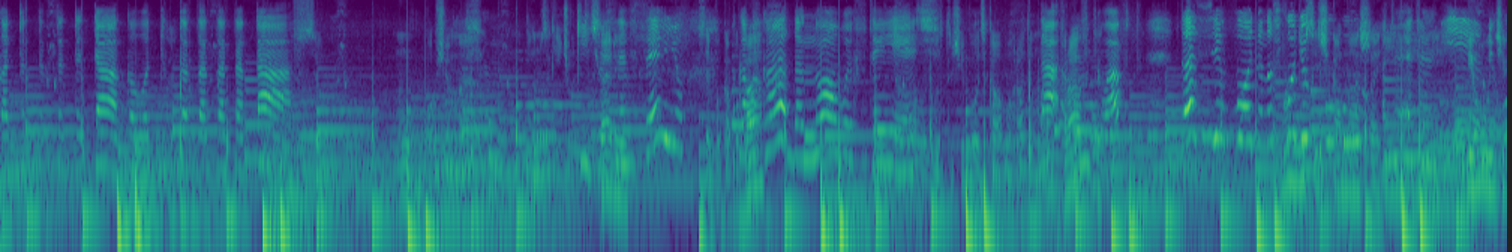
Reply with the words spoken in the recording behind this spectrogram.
Та-та-та-та-та, вот та-та-та-та-та. все. Ну, в общем, е, будемо закінчувати цю серію. Серію. Всім пока-пока. Пока-пока, до нових До нових зустрічей. Було цікаво пограти в Майнкрафт. Майнкрафт. Сегодня на сходе Русечка наша и, Это- это- и бегунчик.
